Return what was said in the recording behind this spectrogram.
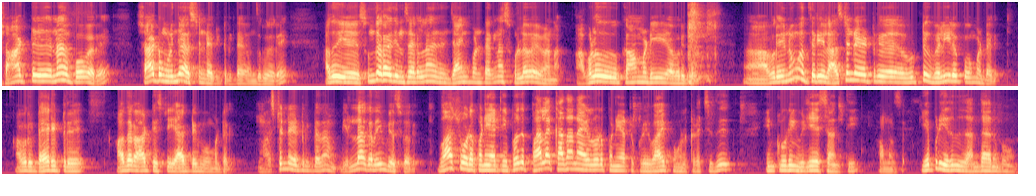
ஷார்ட்டுனா போவார். ஷார்ட்டு முடிஞ்சால் அசிஸ்டன்ட் டைரக்டர்கிட்ட வந்துடுவார் அது சுந்தரராஜன் சார் எல்லாம் ஜாயின் பண்ணிட்டாருன்னா சொல்லவே வேணாம். அவ்வளோ காமெடி அவருக்கு. அவர் என்னமோ தெரியல. அசிஸ்டன்ட் டைரக்டர் விட்டு வெளியில் போக மாட்டார். அவர் டைரக்டரு அதர் ஆர்டிஸ்ட்டு யார்கிட்டையும் போக மாட்டார். அசிஸ்டன்ட் டைரக்டர்கிட்ட தான் எல்லா கதையும் பேசுவார். வாசுவோட பணியாற்றிய போது பல கதாநாயகர்களோட பணியாற்றக்கூடிய வாய்ப்பு உங்களுக்கு கிடைச்சிது இன்க்ளூடிங் விஜயசாந்தி. ஆமாம் சார். எப்படி இருந்தது அந்த அனுபவம்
